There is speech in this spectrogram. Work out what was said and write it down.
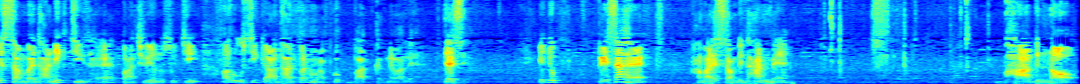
ये संवैधानिक चीज़ है, पांचवी अनुसूची, और उसी के आधार पर हम आपको बात करने वाले हैं। जैसे, ये जो पेशा है, हमारे संविधान में भाग नौ,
